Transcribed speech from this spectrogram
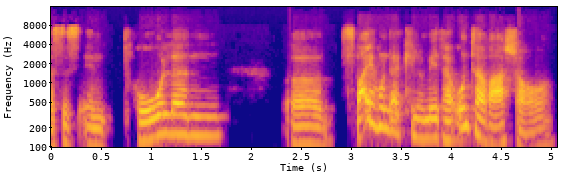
das ist in Polen äh, 200 Kilometer unter Warschau.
